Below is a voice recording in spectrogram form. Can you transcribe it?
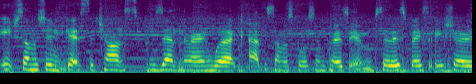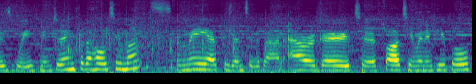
each summer student gets the chance to present their own work at the summer school symposium. So this basically shows what you've been doing for the whole two months. For me, I presented about an hour ago to far too many people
